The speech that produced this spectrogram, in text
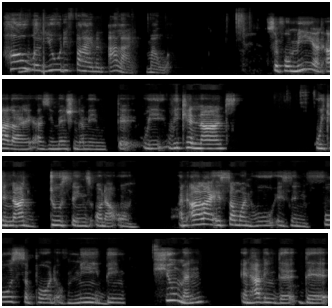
How will you define an ally, Maua? So for me, an ally, as you mentioned, I mean, the, we we cannot we cannot do things on our own. An ally is someone who is in full support of me being human and having the the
